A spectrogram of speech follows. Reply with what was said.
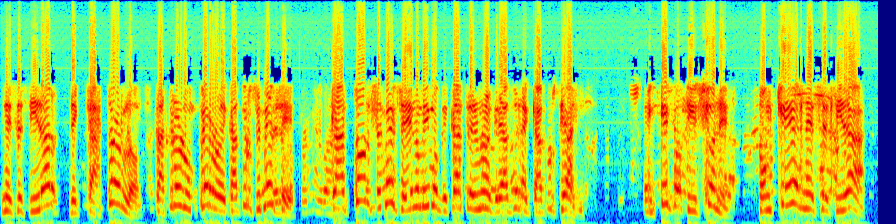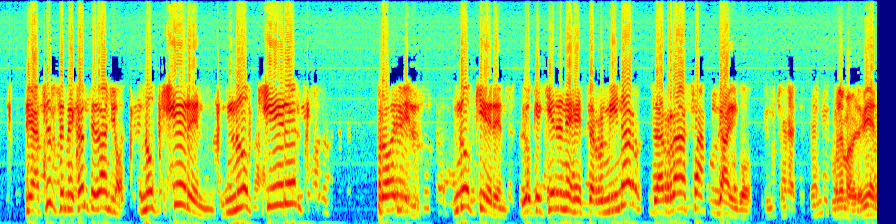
necesidad de castrarlo? Castrar un perro de 14 meses. 14 meses es lo mismo que castren una criatura de 14 años. ¿En qué condiciones? ¿Con qué necesidad? de hacer semejante daño. No quieren, no quieren prohibir. No quieren. Lo que quieren es exterminar la raza galgo. Muchas gracias. Muy amable. Bien.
